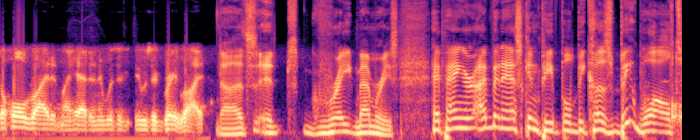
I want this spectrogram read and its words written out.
the whole ride in my head, and it was a, it was a great ride. No, it's it's great memories. Hey, Panger, I've been asking people because Big Walt,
